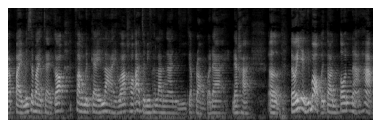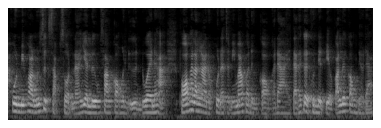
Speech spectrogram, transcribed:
รับไปไม่สบายใจก็ฟังเป็นไกด์ไลน์ว่าเขาอาจจะมีพลังงานอย่างนี้กับเราก็ได้นะคะเออแล้วก็อย่างที่บอกไปตอนต้นนะหากคุณมีความรู้สึกสับสนนะอย่าลืมฟังกองอื่นๆด้วยนะคะ เพราะว่าพลังงานของคุณอาจจะมีมากกว่าหนึ่งกองก็ได้ แต่ถ้าเกิดคุณเด็ดเดี่ยวก็เลือกกองเดียวได้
